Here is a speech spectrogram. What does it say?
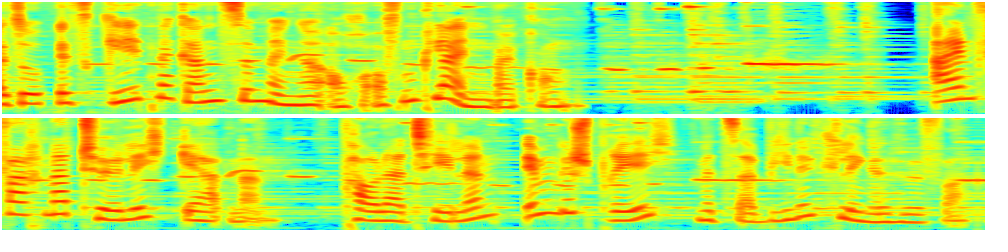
Also es geht eine ganze Menge auch auf dem kleinen Balkon. Einfach natürlich Gärtnern. Paula Thelen im Gespräch mit Sabine Klingelhöfer.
